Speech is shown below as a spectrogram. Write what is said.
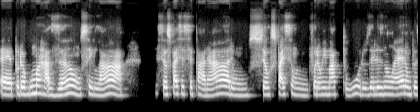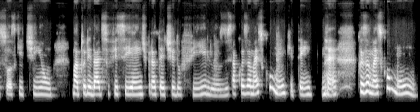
É, por alguma razão, sei lá, seus pais se separaram, seus pais são, foram imaturos, eles não eram pessoas que tinham maturidade suficiente para ter tido filhos. Isso é a coisa mais comum que tem, né? Coisa mais comum,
